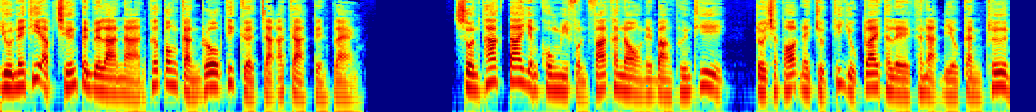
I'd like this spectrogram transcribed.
อยู่ในที่อับชื้นเป็นเวลานานเพื่อป้องกันโรคที่เกิดจากอากาศเปลี่ยนแปลง ส่วนภาคใต้ยังคงมีฝนฟ้าขนองในบางพื้นที่ โดยเฉพาะในจุดที่อยู่ใกล้ทะเลขณะเดียวกันคลื่น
